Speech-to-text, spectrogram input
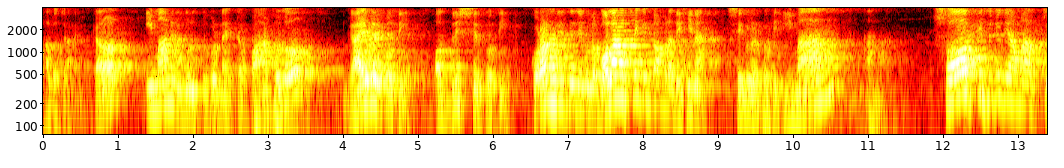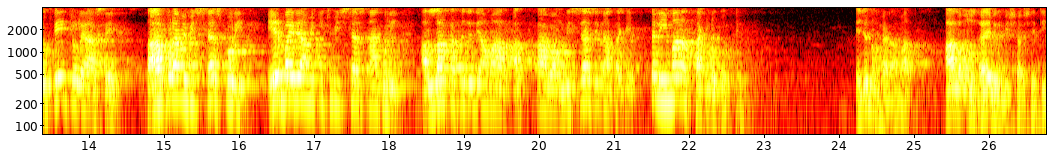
ভালো জানেন। কারণ ইমানের গুরুত্বপূর্ণ একটা পাঠ হলো গায়েবের প্রতি, অদৃশ্যের প্রতি। কোরআন হাদিসে যেগুলো বলা আছে কিন্তু আমরা দেখি না, সেগুলোর প্রতি ইমান আনা। সব কিছু যদি আমার চোখেই চলে আসে, তারপরে আমি বিশ্বাস করি, এর বাইরে আমি কিছু বিশ্বাস না করি আল্লাহর কাছে যদি আমার আস্থা এবং বিশ্বাসই না থাকে, তাহলে ইমান আর থাকল করতে এই জন্য ভাইরা আমার আলমুল গায়েবের বিষয় সেটি,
